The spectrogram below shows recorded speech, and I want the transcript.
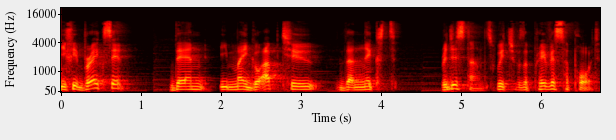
if it breaks it, then it may go up to the next resistance, which was the previous support.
